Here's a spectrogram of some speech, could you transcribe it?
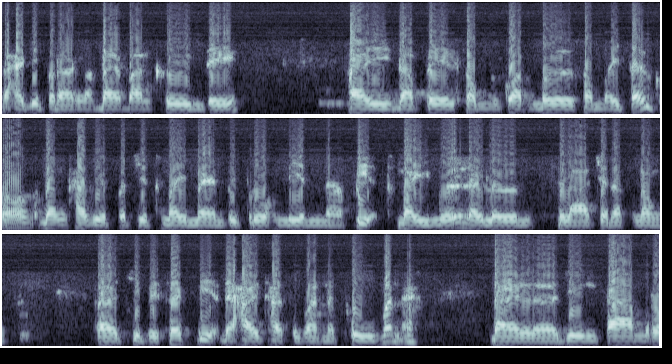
ប្រហែលជាប្រាំងអត់ដែលបានឃើញទេ ហើយដល់ពេលសុំគាត់មើលសុំអីទៅក៏ដឹងថាវាពិតជាថ្មីមែនពីព្រោះមានពាក្យថ្មីមួយនៅលើសាលាចរិតក្នុងជាពិសេសពាក្យដែលហៅថាសវណ្ណភូមិណាដែលយើងតាមរ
